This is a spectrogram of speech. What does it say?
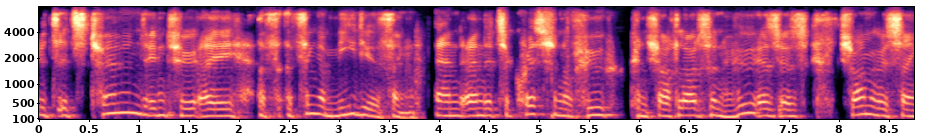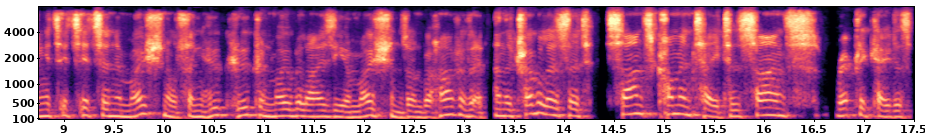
it's it's turned into a, a, a thing, a media thing, and and it's a question of who can shout loudest and who, as as Shami was saying, it's it's it's an emotional thing. Who who can mobilize the emotions on behalf of that? And the trouble is that science commentators, science replicators,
